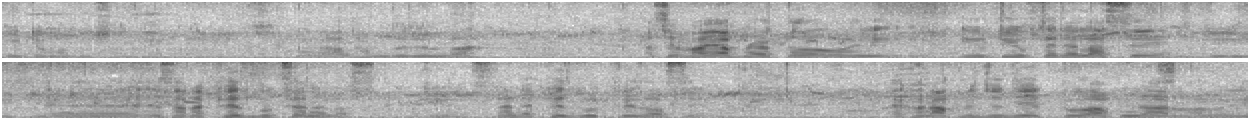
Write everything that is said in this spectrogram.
দুইটা মাদ্রাসা দায়িত্ব আলহামদুলিল্লাহ। আচ্ছা ভাই আপনার তো ওই ইউটিউব চ্যানেল আছে জি এছাড়া ফেসবুক চ্যানেল আছে। তাই না? ফেসবুক পেজ আছে। এখন আপনি যদি একটু আপনার ওই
